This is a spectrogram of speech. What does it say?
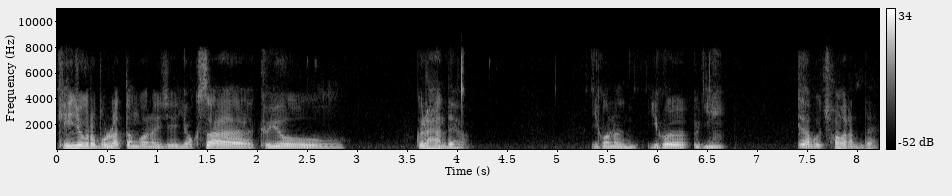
개인적으로 몰랐던 거는 이제 역사 교육을 한대요. 이거는 이걸 이하고 처음 알았는데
